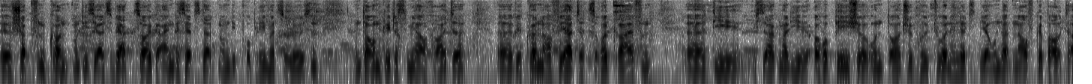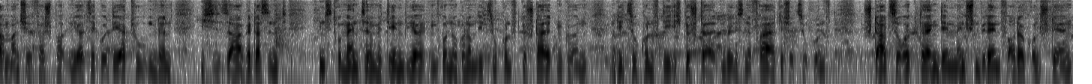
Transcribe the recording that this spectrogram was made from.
äh, schöpfen konnten und die sie als Werkzeuge eingesetzt hatten, um die Probleme zu lösen. Und darum geht es mir auch heute. Äh, wir können auf Werte zurückgreifen, die, ich sag mal, die europäische und deutsche Kultur in den letzten Jahrhunderten aufgebaut haben. Manche verspotten die als Sekundärtugenden. Ich sage, das sind Instrumente, mit denen wir im Grunde genommen die Zukunft gestalten können. Und die Zukunft, die ich gestalten will, ist eine freiheitliche Zukunft. Staat zurückdrängen, den Menschen wieder in den Vordergrund stellen,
